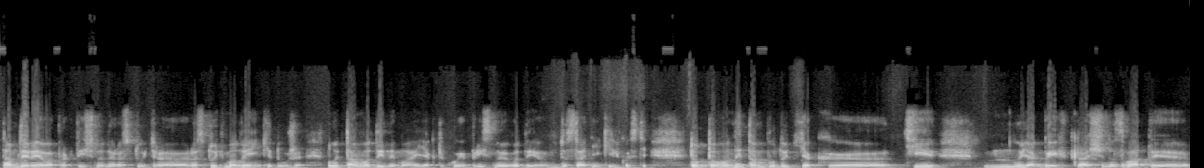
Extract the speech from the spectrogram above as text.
Там дерева практично не ростуть, ростуть маленькі дуже. Ну там води немає, як такої прісної води в достатній кількості. Тобто вони там будуть як е, ті, ну як би їх краще назвати.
